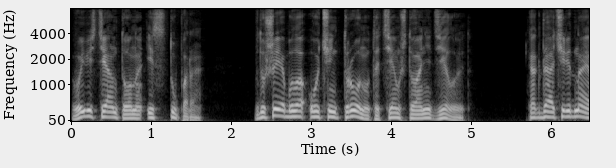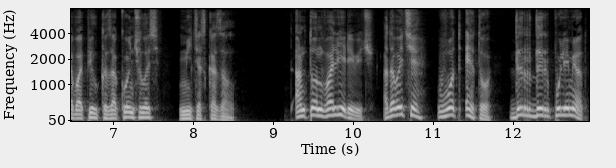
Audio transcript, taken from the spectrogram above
вывести Антона из ступора. В душе я была очень тронута тем, что они делают. Когда очередная вопилка закончилась, Митя сказал – Антон Валерьевич, а давайте вот эту, дыр-дыр-пулемет.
